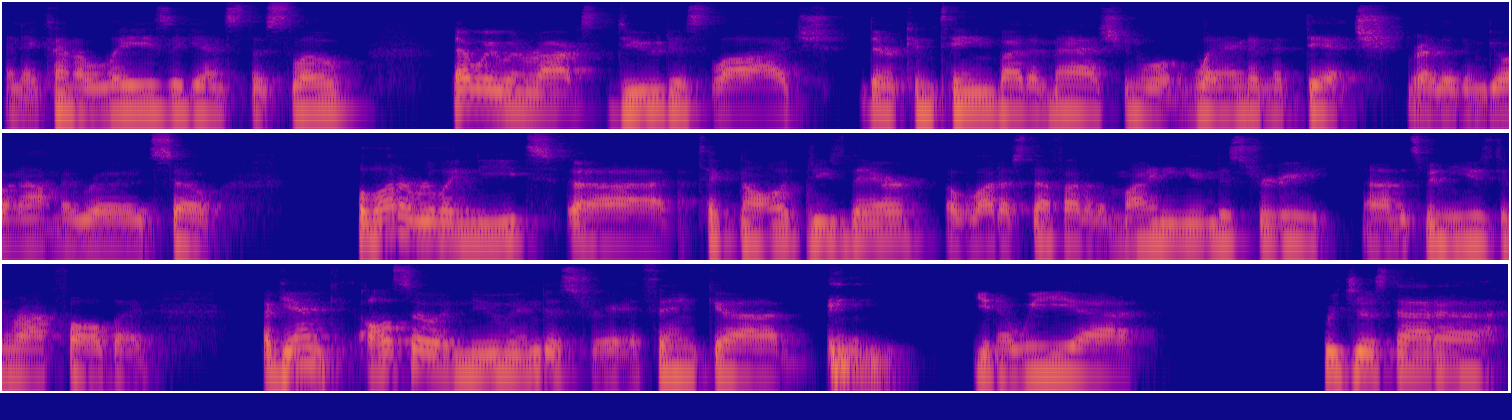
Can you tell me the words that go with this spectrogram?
and it kind of lays against the slope. That way, when rocks do dislodge, they're contained by the mesh and will land in the ditch rather than going out in the road. So, a lot of really neat uh, technologies there. A lot of stuff out of the mining industry uh, that's been used in rockfall, but again, also a new industry. I think uh, you know, we uh, we just had a,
